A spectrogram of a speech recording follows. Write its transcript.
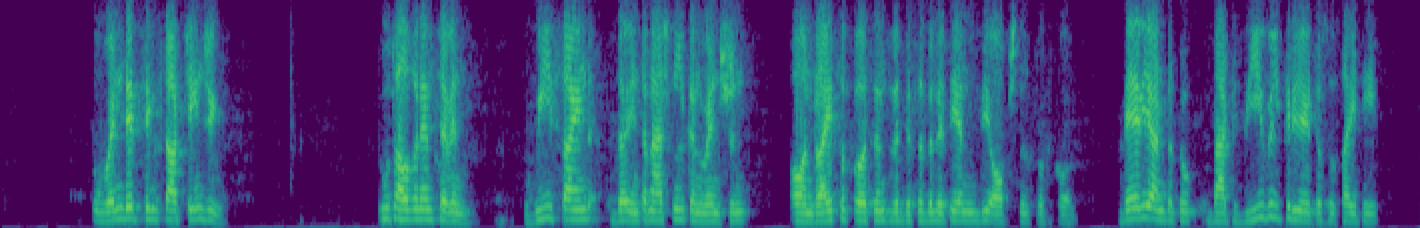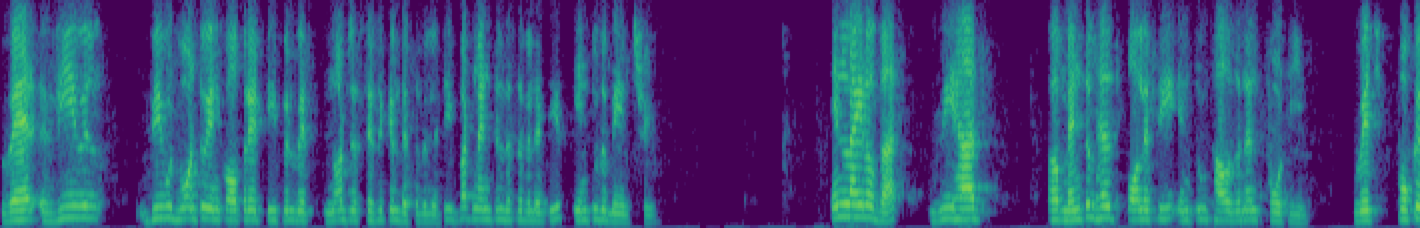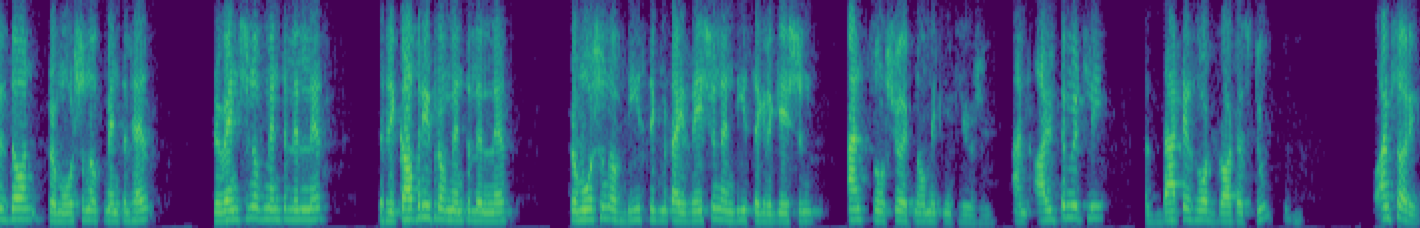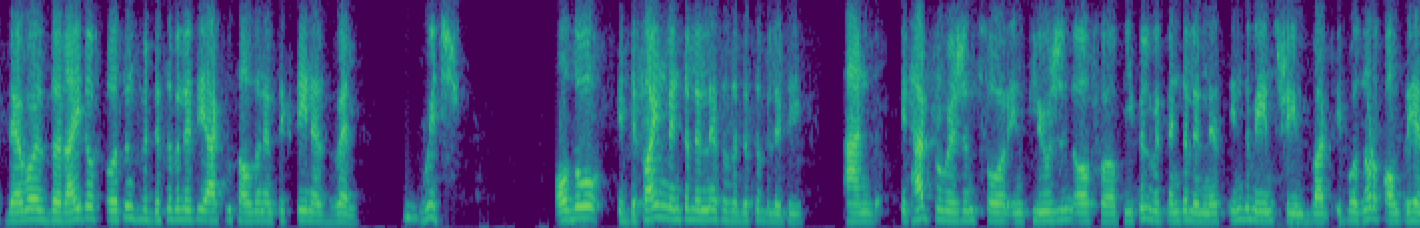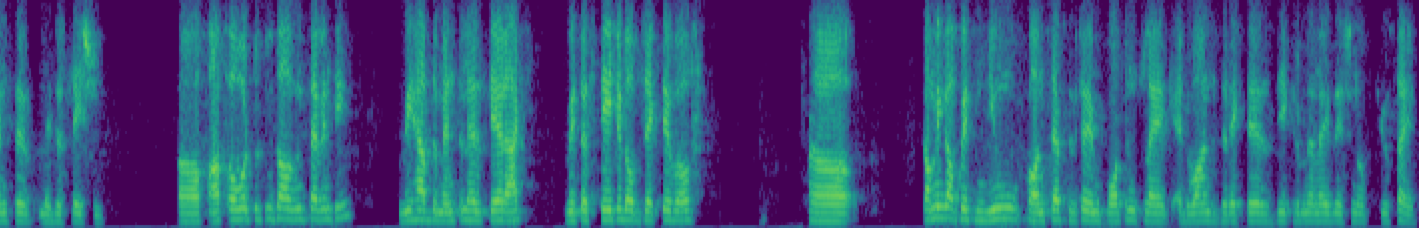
So when did things start changing? 2007, we signed the International Convention on rights of persons with disability and the optional protocol. There we undertook that we will create a society where we will we would want to incorporate people with not just physical disability but mental disabilities into the mainstream. In line of that, we had a mental health policy in 2014, which focused on promotion of mental health, prevention of mental illness, recovery from mental illness, promotion of destigmatization and desegregation, and socio-economic inclusion. And ultimately, that is what brought us to, I'm sorry, there was the Right of Persons with Disability Act 2016 as well, which, although it defined mental illness as a disability, and it had provisions for inclusion of uh, people with mental illness in the mainstream, but it was not a comprehensive legislation. Uh, fast forward to 2017, we have the Mental Health Care Act with a stated objective of uh, coming up with new concepts which are important like advanced directives, decriminalization of suicide.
